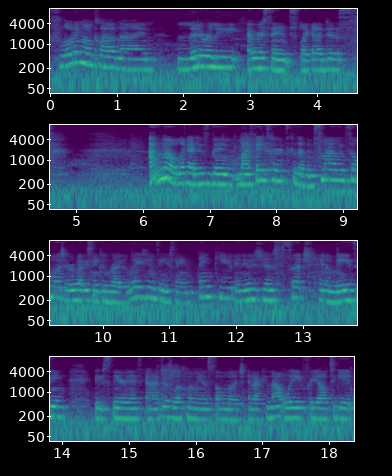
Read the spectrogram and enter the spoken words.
floating on cloud nine literally ever since like i just I don't know, like I just been, my face hurts because I've been smiling so much. Everybody's saying congratulations and you're saying thank you. And it was just such an amazing experience. And I just love my man so much. And I cannot wait for y'all to get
